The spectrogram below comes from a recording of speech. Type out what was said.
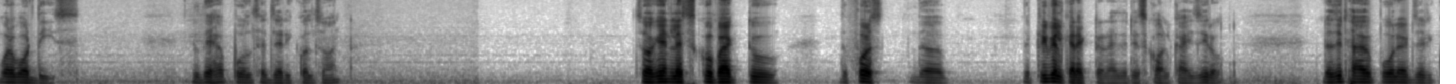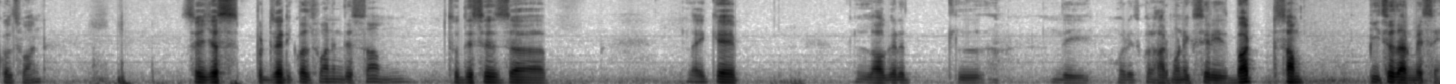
What about these? Do they have poles at z equals 1? So, again let us go back to the first the, the trivial character as it is called chi 0. Does it have a pole at z equals 1? So, you just put z equals 1 in this sum. So, this is uh, like a logarithm the what is called harmonic series, but some pieces are missing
